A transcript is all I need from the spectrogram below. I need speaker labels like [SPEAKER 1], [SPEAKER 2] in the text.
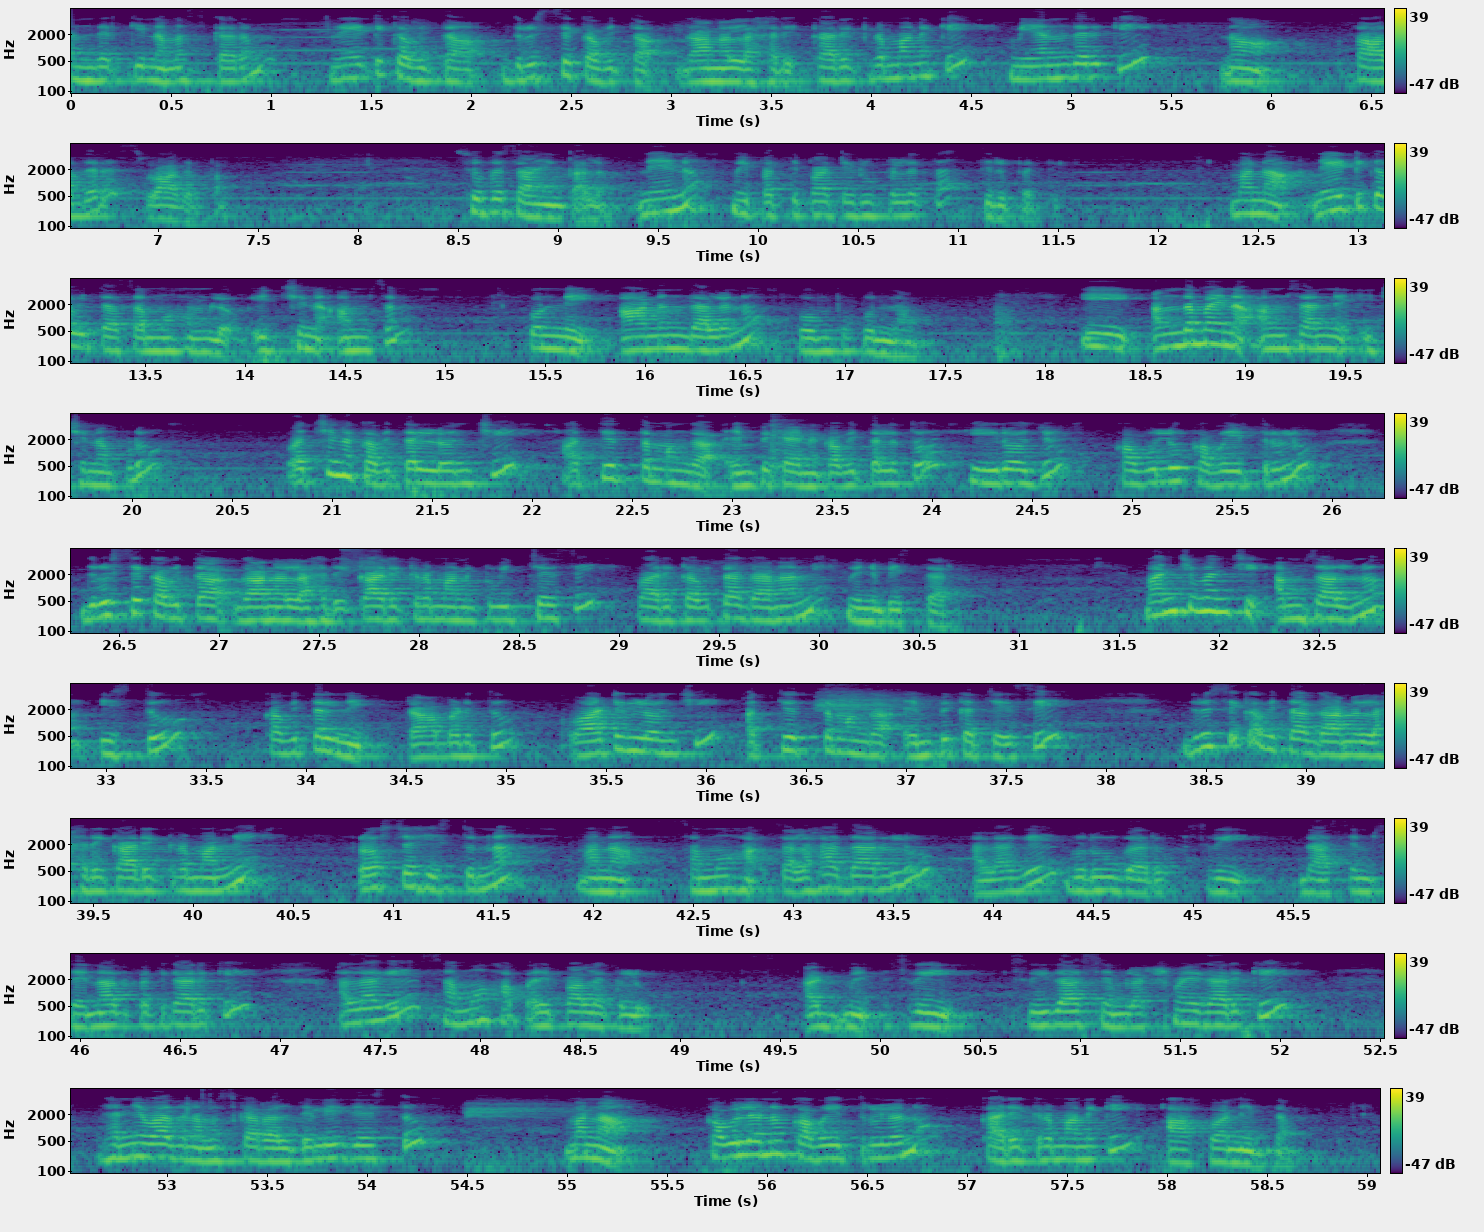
[SPEAKER 1] అందరికీ నమస్కారం. నేటి కవిత దృశ్య కవిత గానలహరి కార్యక్రమానికి మీ అందరికీ నా సాదర స్వాగతం. శుభ సాయంకాలం. నేను మీ పత్తిపాటి రూపలత తిరుపతి. మన నేటి కవిత సమూహంలో ఇచ్చిన అంశం కొన్ని ఆనందాలను వంపుకుందాం. ఈ అందమైన అంశాన్ని ఇచ్చినప్పుడు వచ్చిన కవితల్లోంచి అత్యుత్తమంగా ఎంపికైన కవితలతో ఈరోజు కవులు కవయిత్రులు దృశ్య కవిత గానలహరి కార్యక్రమానికి విచ్చేసి వారి కవితా గానాన్ని వినిపిస్తారు. మంచి మంచి అంశాలను ఇస్తూ కవితల్ని రాబడుతూ వాటిల్లోంచి అత్యుత్తమంగా ఎంపిక చేసి దృశ్య కవిత గానలహరి కార్యక్రమాన్ని ప్రోత్సహిస్తున్న మన సమూహ సలహాదారులు అలాగే గురువుగారు శ్రీ దాస్యం సేనాధిపతి గారికి అలాగే సమూహ పరిపాలకులు అడ్మిన్ శ్రీ శ్రీదాస్యం లక్ష్మయ్య గారికి ధన్యవాద నమస్కారాలు తెలియజేస్తూ మన కవులను కవయిత్రులను కార్యక్రమానికి ఆహ్వానిద్దాం.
